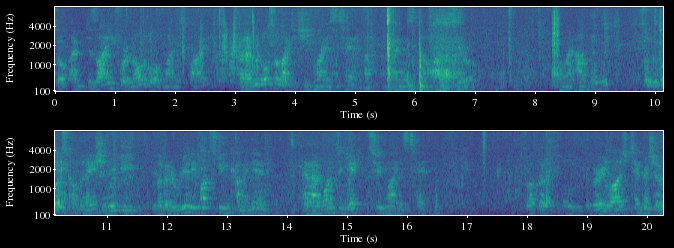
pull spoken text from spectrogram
So I'm designing for a nominal of minus 5, but I would also like to achieve minus 10 up minus uh, minus 0 on my output. So the worst combination would be if I've got a really hot stream coming in and I want to get to minus 10. So I've got a, a very large temperature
